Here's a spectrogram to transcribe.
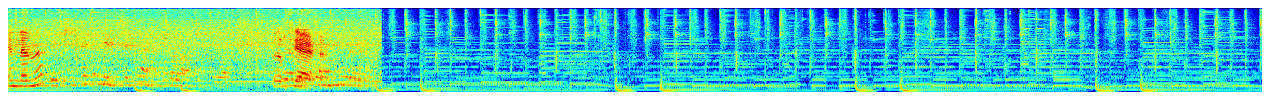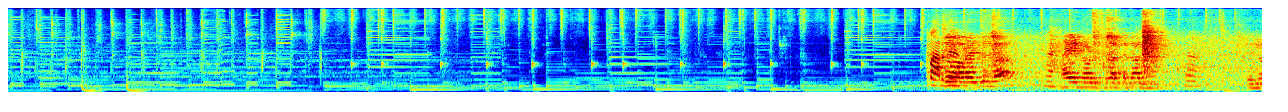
എന്നെന്ന് തീർച്ചയായിട്ടും. ഹൈഡ്രോളിക് കട്ടനാണ് ഒരു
